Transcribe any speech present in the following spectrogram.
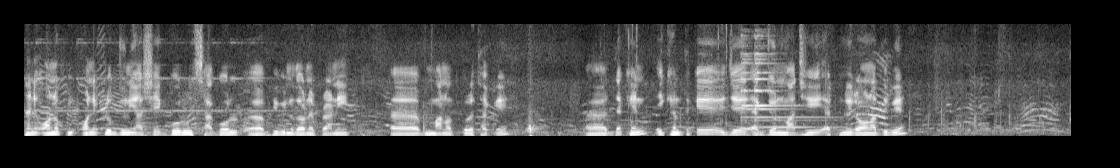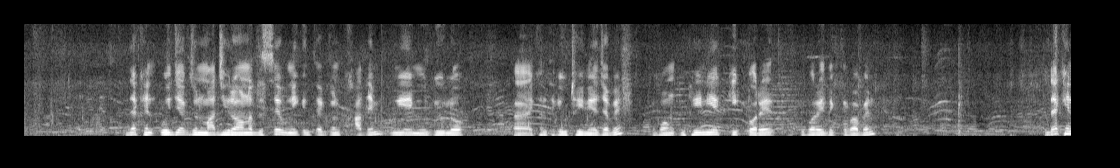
এখানে অনেক অনেক লোকজনই আসে, গরু, ছাগল বিভিন্ন ধরনের প্রাণী মানত করে থাকে। দেখেন, এইখান থেকে এই যে একজন মাঝি এখনই রওনা দিবে। দেখেন, ওই যে একজন মাঝি রওনা দিচ্ছে, উনি কিন্তু একজন খাদেম। উনি এই মুরগিগুলো এখান থেকে উঠিয়ে নিয়ে যাবে। এবং উঠিয়ে নিয়ে কি করে, একটু পরেই দেখতে পাবেন। দেখেন,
